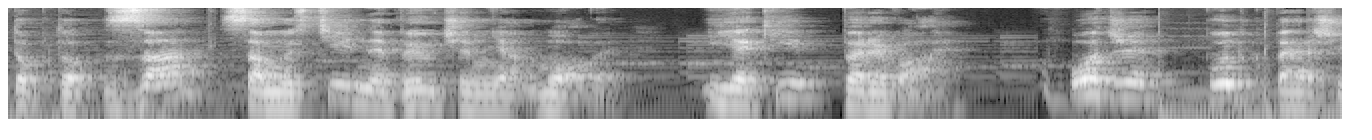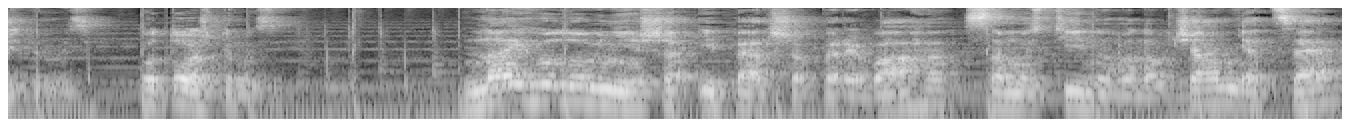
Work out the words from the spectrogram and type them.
тобто за самостійне вивчення мови. І які переваги. Отже, пункт перший, друзі. Отож, друзі, найголовніша і перша перевага самостійного навчання це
